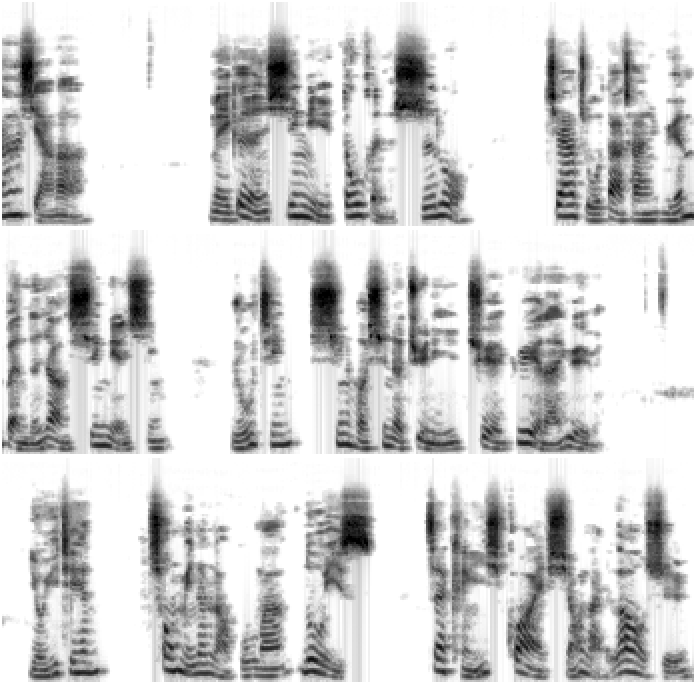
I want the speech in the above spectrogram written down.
拉响了。每个人心里都很失落。家族大餐原本能让心连心，如今心和心的距离却越来越远。有一天，聪明的老姑妈路易斯在啃一块小奶酪时。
